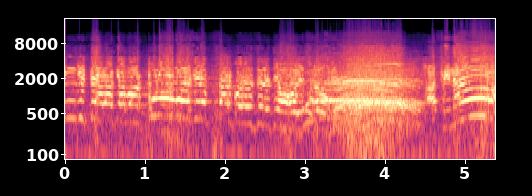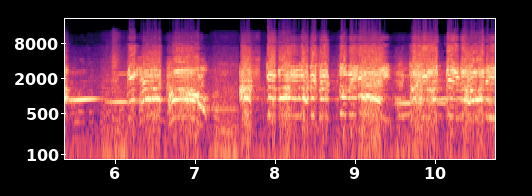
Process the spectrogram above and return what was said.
ইঙ্গিতে আমাকে আবার পুনর্বার গ্রেপ্তার করে জেলে দেওয়া হয়েছিল হাসিনা দেখে রাখো আজকে বাংলাদেশের তুমি নেই জহিরুদ্দিন রহমানি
